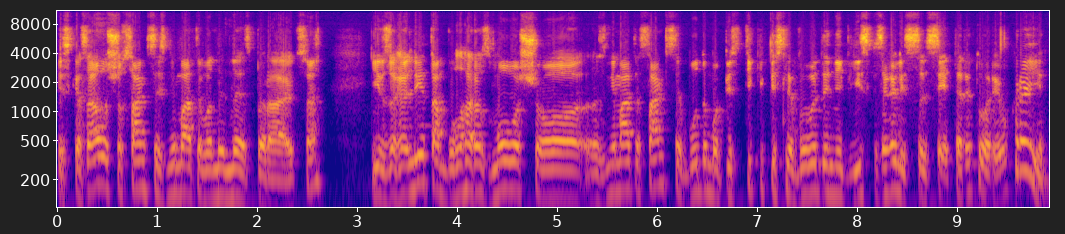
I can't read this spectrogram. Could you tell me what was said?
і сказали, що санкції знімати вони не збираються. І взагалі там була розмова, що знімати санкції будемо тільки після виведення військ взагалі з цієї території України.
